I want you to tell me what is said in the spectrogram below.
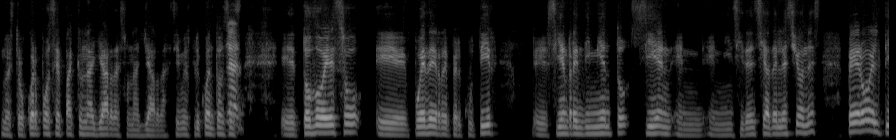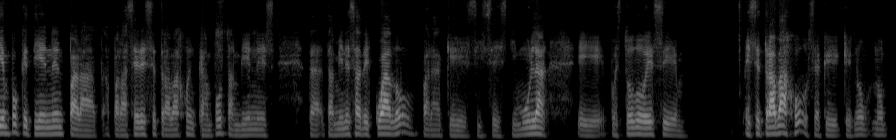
nuestro cuerpo sepa que una yarda es una yarda. ¿Sí me explico? Entonces, todo eso puede repercutir eh, sí en rendimiento, sí en, incidencia de lesiones, pero el tiempo que tienen para, hacer ese trabajo en campo también es, también es adecuado para que si se estimula eh, pues todo ese, ese trabajo, o sea, que, no,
